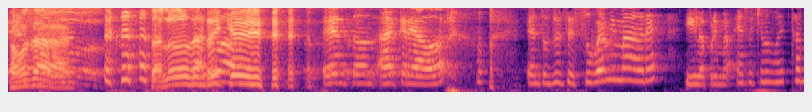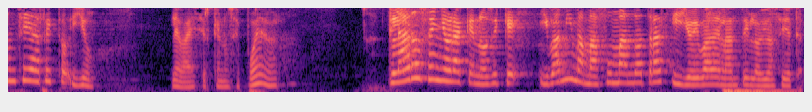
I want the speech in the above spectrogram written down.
Vamos a... Saludos, Saludos. Enrique. Entonces, al creador. Entonces se sube mi madre y lo primero, Enrique, me voy a echar un cigarrito. Y yo, le va a decir que no se puede, ¿verdad? Claro, señora, que no sé qué. Iba mi mamá fumando atrás y yo iba adelante y lo yo así de que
